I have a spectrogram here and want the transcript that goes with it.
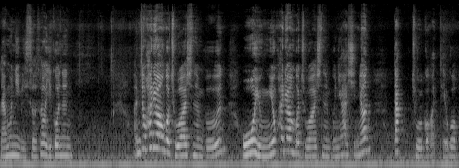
나뭇잎이 있어서 이거는 완전 화려한 거 좋아하시는 분, 5566 화려한 거 좋아하시는 분이 하시면 딱 좋을 것 같아요. 이거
